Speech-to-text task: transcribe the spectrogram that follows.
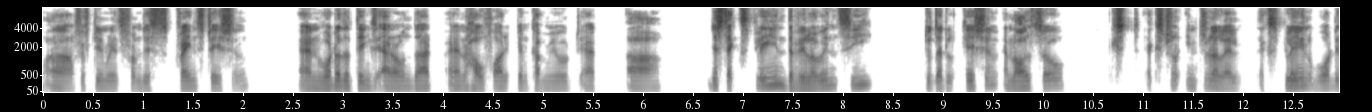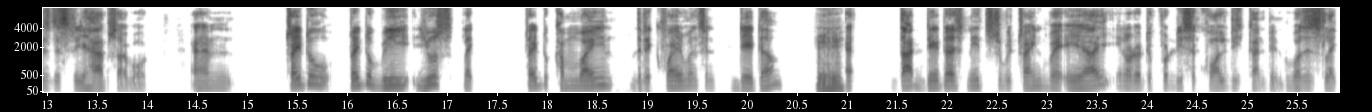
uh, 15 minutes from this train station and what are the things around that and how far you can commute and uh, just explain the relevancy to that location and also ex- extra internal explain what is this rehabs about and try to try to be use like try to combine the requirements in data Mm-hmm. that data needs to be trained by AI in order to produce a quality content. Was it like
